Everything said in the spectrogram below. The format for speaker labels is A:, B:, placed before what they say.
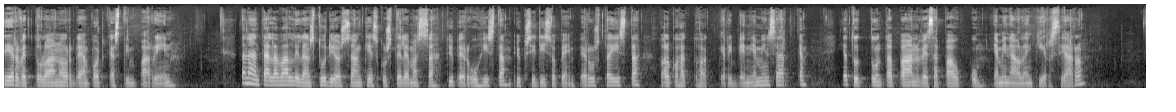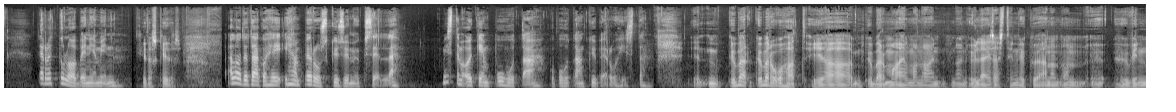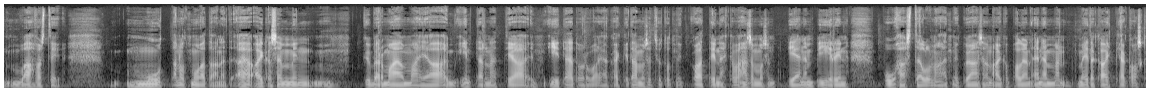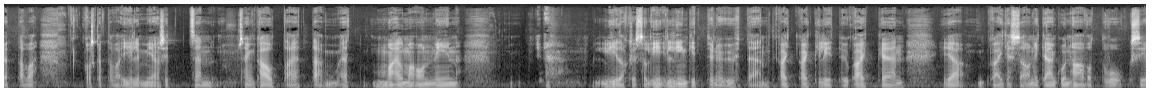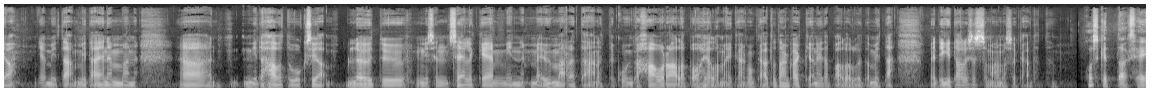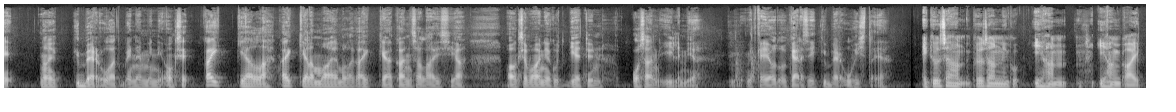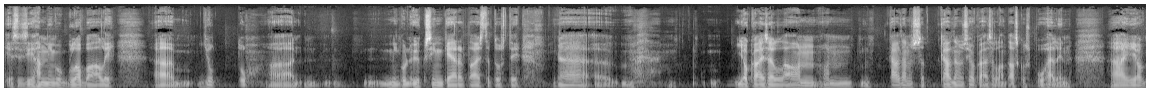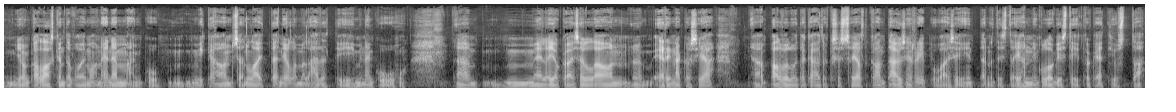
A: Tervetuloa Nordean podcastin pariin. Tänään täällä Vallilan studiossa on keskustelemassa kyberuhista yksi Disopein perustajista, valkohattuhakkeri Benjamin Särkkä ja tuttuun tapaan Vesa Paukku ja minä olen Kirsi Aro. Tervetuloa Benjamin.
B: Kiitos, kiitos.
A: Aloitetaanko hei ihan peruskysymyksellä? Mistä me oikein puhutaan, kun puhutaan kyberuhista?
B: Kyber, kyberuhat ja kybermaailma noin, noin yleisesti nykyään on, on hyvin vahvasti muuttanut muotoaan. Et aikaisemmin kybermaailma ja internet ja IT-turva ja kaikki tämmöiset jutut, niin koettiin ehkä vähän semmoisen pienen piirin puuhasteluna, että nykyään se on aika paljon enemmän meitä kaikkia koskettava, koskettava ilmiö sit sen, sen kautta, että, että maailma on niin liitoksissa linkittynyt yhteen. Kaikki, kaikki liittyy kaikkeen ja kaikessa on ikään kuin haavoittuvuuksia ja mitä, mitä enemmän ää, niitä haavoittuvuuksia löytyy, niin sen selkeämmin me ymmärretään, että kuinka hauraalla pohjalla me ikään kuin käytetään kaikkia niitä palveluita, mitä me digitaalisessa maailmassa käytetään.
C: Koskettaako hei noin kyberuhat Benjamin, niin onko se kaikkialla, kaikkialla maailmalla kaikkia kansalaisia vai onko se vain joku tietyn osan ilmiö, mitkä joutuu kärsimään kyberuhista ja
B: ei, kyllä se on, kyllä se on niin ihan, ihan kaikki, siis ihan niin globaali äh, juttu, äh, niin kuin yksinkertaistetusti. Äh, jokaisella on, on käytännössä, käytännössä jokaisella on taskuspuhelin, ää, jonka laskentavoima on enemmän kuin mikä on sen laitteen, jolla me lähetettiin ihminen kuuhun. Ää, meillä jokaisella on erinäköisiä palveluita käytöksessä, jotka on täysin riippuvaisia internetistä, ihan niin kuin logistiikkaketjusta.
